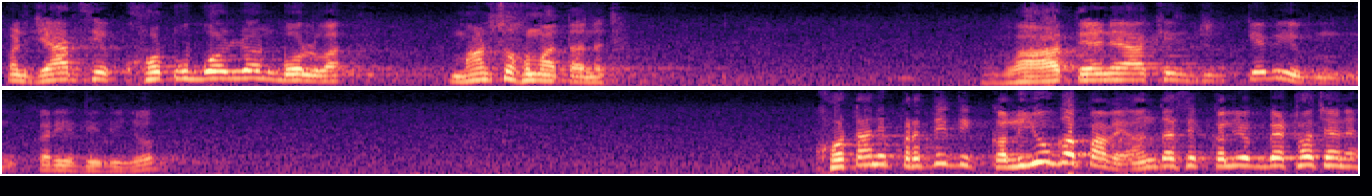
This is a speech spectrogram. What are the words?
પણ જ્યારથી ખોટું બોલ્યો ને બોલવા, માણસો હમાતા નથી. વાત એને આખી કેવી કરી દીધી, જો. ખોટાની પ્રતિ કલયુગ અપાવે. અંદરથી કલયુગ બેઠો છે ને,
